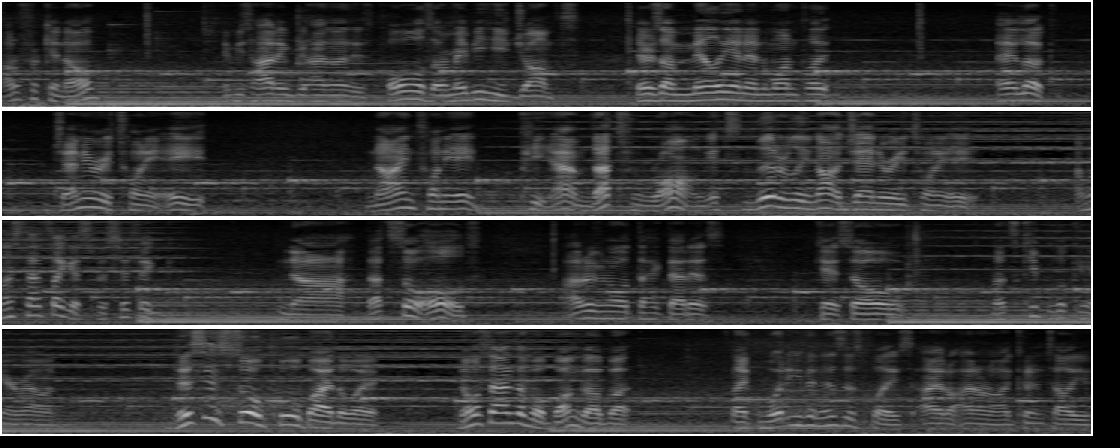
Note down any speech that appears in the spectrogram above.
I don't freaking know. Maybe he's hiding behind one of these poles, or maybe he jumped. There's a million and one place. Hey, look. January 28, 9:28 p.m. That's wrong. It's literally not January 28. Unless that's like a specific. Nah, that's so old. I don't even know what the heck that is. Okay, so let's keep looking around. This is so cool, by the way. No signs of Obunga, but like, what even is this place? I don't, I don't know. I couldn't tell you.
